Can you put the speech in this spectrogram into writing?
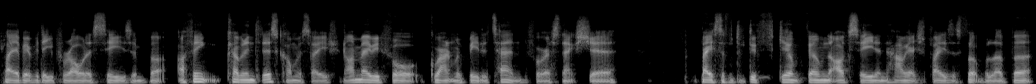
play a bit of a deeper role this season? But I think coming into this conversation, I maybe thought Grant would be the 10 for us next year, based off the film that I've seen and how he actually plays as footballer. But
